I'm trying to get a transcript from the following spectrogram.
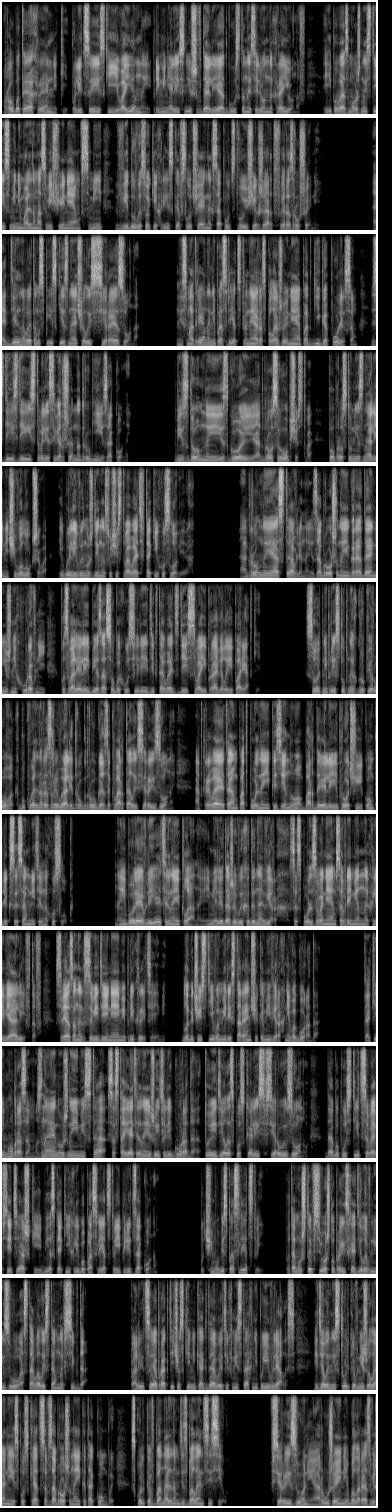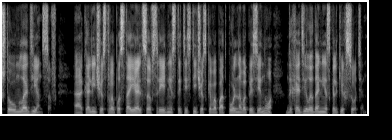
Роботы-охранники, полицейские и военные применялись лишь вдали от густонаселенных районов и, по возможности, с минимальным освещением в СМИ ввиду высоких рисков случайных сопутствующих жертв и разрушений. Отдельно в этом списке значилась серая зона. Несмотря на непосредственное расположение под гигаполисом, здесь действовали совершенно другие законы. Бездомные, изгои, отбросы общества попросту не знали ничего лучшего и были вынуждены существовать в таких условиях. Огромные оставленные, заброшенные города нижних уровней позволяли без особых усилий диктовать здесь свои правила и порядки. Сотни преступных группировок буквально разрывали друг друга за кварталы серой зоны, открывая там подпольные казино, бордели и прочие комплексы сомнительных услуг. Наиболее влиятельные кланы имели даже выходы наверх с использованием современных левиолифтов, связанных с заведениями-прикрытиями, благочестивыми ресторанчиками верхнего города. Таким образом, зная нужные места, состоятельные жители города то и дело спускались в серую зону, дабы пуститься во все тяжкие без каких-либо последствий перед законом. Почему без последствий? Потому что все, что происходило внизу, оставалось там навсегда. Полиция практически никогда в этих местах не появлялась, и дело не столько в нежелании спускаться в заброшенные катакомбы, сколько в банальном дисбалансе сил. В серой зоне оружия не было разве что у младенцев, а количество постояльцев среднестатистического подпольного казино доходило до нескольких сотен.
